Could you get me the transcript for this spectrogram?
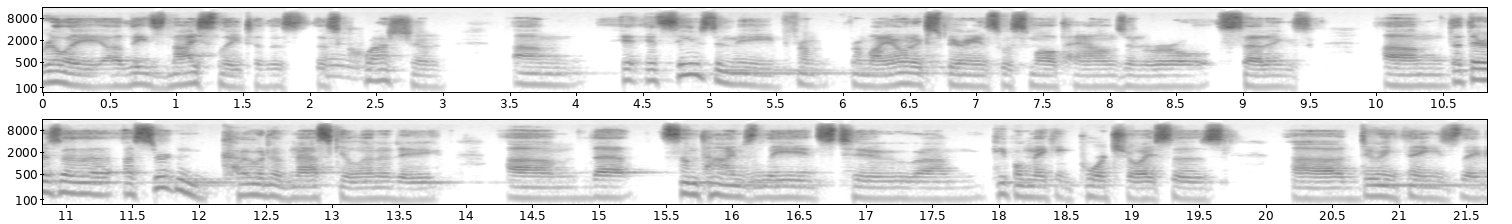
really uh, leads nicely to this, this mm. question. Um, it, it, seems to me from, from my own experience with small towns and rural settings um, that there's a, a, certain code of masculinity um, that sometimes leads to um, people making poor choices, uh, doing things they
